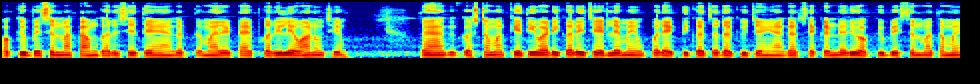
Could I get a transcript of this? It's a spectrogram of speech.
ઓક્યુપેશનમાં કામ કરે છે, તે અહીં આગળ તમારે ટાઈપ કરી લેવાનું છે. તો અહીંયા આગળ કસ્ટમર ખેતીવાડી કરે છે એટલે મેં ઉપર એગ્રીકલ્ચર રાખ્યું છે. અહીંયા આગળ સેકન્ડરી ઓક્યુપેશનમાં તમે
